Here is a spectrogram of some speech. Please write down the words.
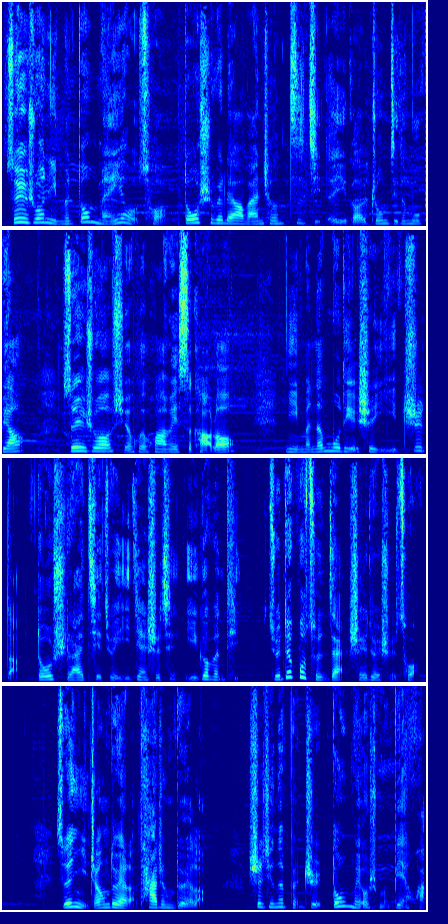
所以说你们都没有错，都是为了要完成自己的一个终极的目标。所以说学会换位思考喽，你们的目的是一致的，都是来解决一件事情、一个问题，绝对不存在谁对谁错。所以你争对了，他争对了，事情的本质都没有什么变化。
